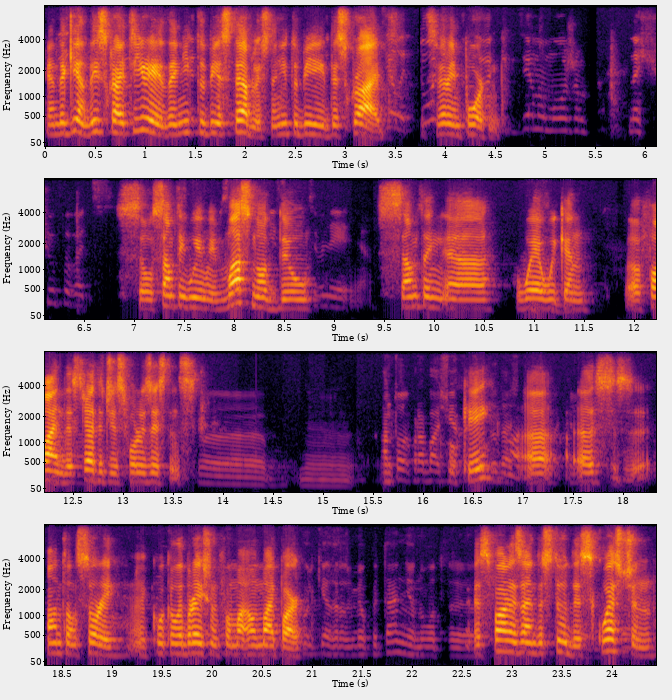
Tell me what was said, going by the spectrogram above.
And again, these criteria, they need to be established, they need to be described. It's very important. So something we, we must not do, something uh, where we can uh, find the strategies for resistance. Okay, uh, uh, uh, uh Anton, sorry, a quick elaboration from my, on my part. As far as I understood this question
